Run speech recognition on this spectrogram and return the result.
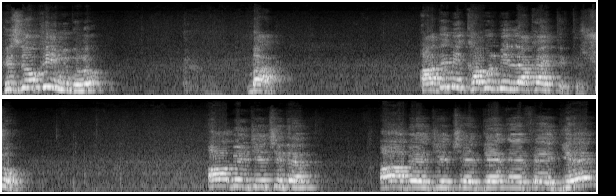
Hızlı okuyayım mı bunu? Bak. Adem'i kabul bir lakaytlıktır. Şu. A, B, C, C'den A, B, C, Ç, D, E, F, G,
